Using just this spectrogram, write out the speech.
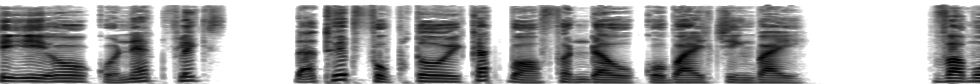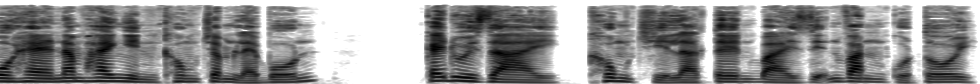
CEO của Netflix, đã thuyết phục tôi cắt bỏ phần đầu của bài trình bày. Vào mùa hè năm 2004, cái đuôi dài không chỉ là tên bài diễn văn của tôi.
